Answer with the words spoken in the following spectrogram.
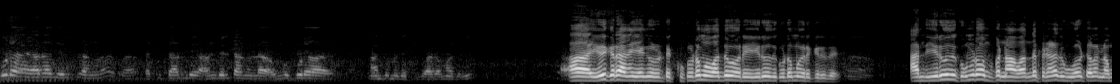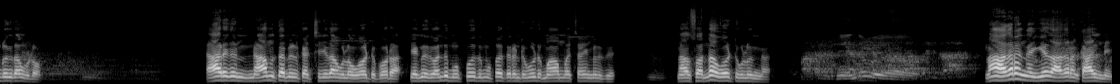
கூட யாராவது இருக்கிறாங்களா? கட்சி சார்ந்து அங்க இருக்காங்கல்ல உங்க கூட நான் தமிழ் கட்சிக்கு வர மாதிரி? ஆ, இருக்கிறாங்க. எங்களுடைய குடும்பம் வந்து ஒரு இருபது குடும்பம் இருக்கிறது அந்த இருபது குடும்பம் இப்போ நான் வந்த பின்னாடி ஓட்டெல்லாம் நம்மளுக்கு தான் விடும். யாருக்கு நாம தமிழ் கட்சிக்கு தான் உள்ள ஓட்டு போகிறோம் எங்களுக்கு வந்து முப்பது முப்பத்தி ரெண்டு வீடு மாமச்சம் எங்களுக்கு நான் சொன்னால் ஓட்டு விழுங்க. நான் அகரங்க எங்கேயாவது அகரம் காலனி.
